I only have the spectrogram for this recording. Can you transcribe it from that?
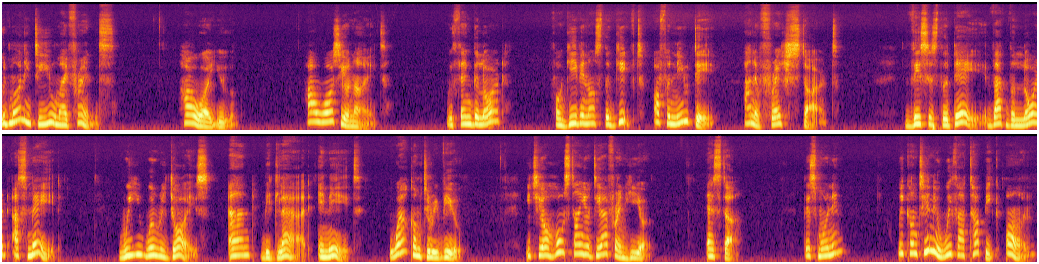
Good morning to you, my friends. How are you? How was your night? We thank the Lord for giving us the gift of a new day and a fresh start. This is the day that the Lord has made. We will rejoice and be glad in it. Welcome to Review. It's your host and your dear friend here, Esther. This morning, we continue with our topic on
